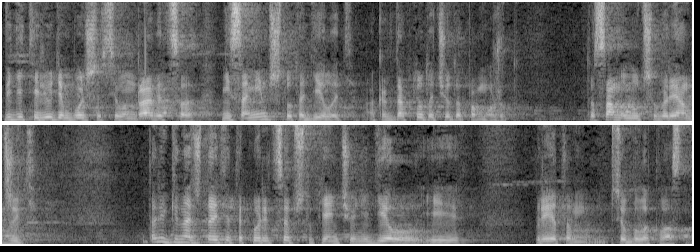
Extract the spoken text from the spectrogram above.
Видите, людям больше всего нравится не самим что-то делать, а когда кто-то что-то поможет. Это самый лучший вариант жить. Виталий Геннадьевич, дайте такой рецепт, чтобы я ничего не делал, и при этом все было классно.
